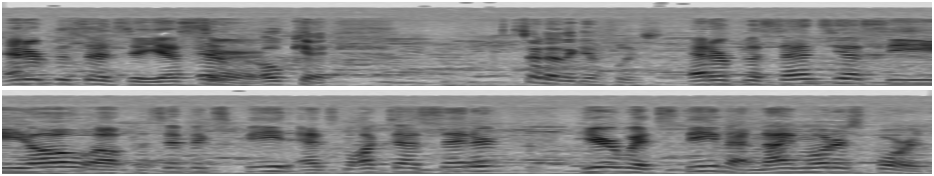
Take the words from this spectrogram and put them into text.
Eder Placencia, yes, sir. Utter, Okay. Say that again, please. Eder Placencia, CEO of Pacific Speed and Smog Test Center, here with Steve at Night Motorsports.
